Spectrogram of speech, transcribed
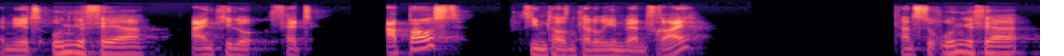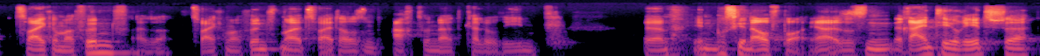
Wenn du jetzt ungefähr ein Kilo Fett abbaust, 7000 Kalorien werden frei, kannst du ungefähr 2,5, also 2,5 mal 2800 Kalorien ähm, in Muskeln aufbauen. Ja, also es ist ein rein theoretischer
